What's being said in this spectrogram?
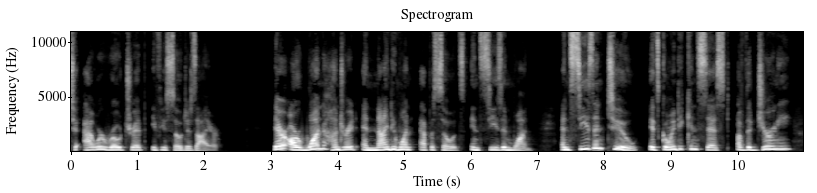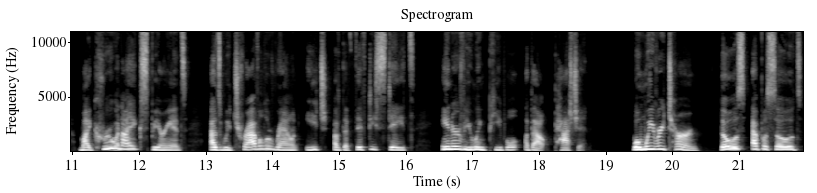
to our road trip if you so desire. There are 191 episodes in season one, and season two is going to consist of the journey my crew and I experience as we travel around each of the 50 states interviewing people about passion. When we return, those episodes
